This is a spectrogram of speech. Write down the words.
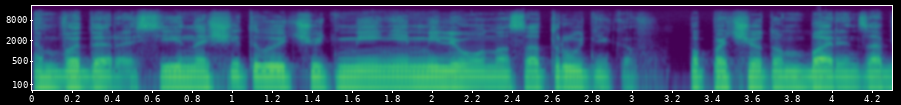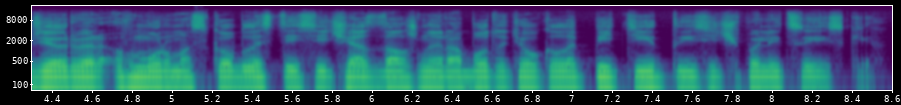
МВД России насчитывает чуть менее миллиона сотрудников. По подсчетам Баренц Обзервер, в Мурманской области сейчас должны работать около 5000 полицейских.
